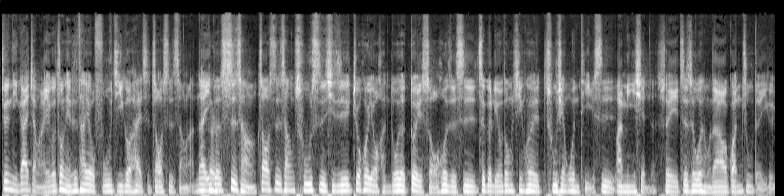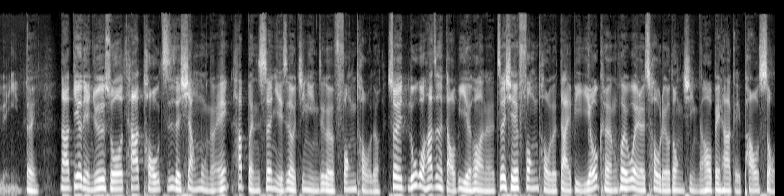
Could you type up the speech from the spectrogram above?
就是你刚才讲了，有个重点是它有服务机构，它也是造市商了。那一个市场造市商出事，其实就会有很多的对手，或者是这个流动性会出现问是蛮明显的，所以这是为什么大家要关注的一个原因。对，那第二点就是说，他投资的项目呢，诶，他本身也是有经营这个风投的，所以如果他真的倒闭的话呢，这些风投的代币有可能会为了凑流动性，然后被他给抛售。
